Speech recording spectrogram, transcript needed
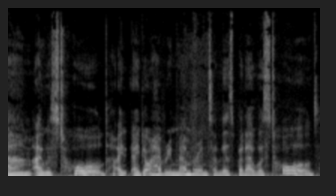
Um, I was told, I, I don't have remembrance of this, but I was told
